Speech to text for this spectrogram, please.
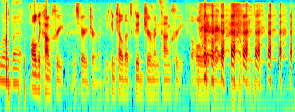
a little bit. All the concrete is very German. You can tell that's good German concrete the whole way through.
